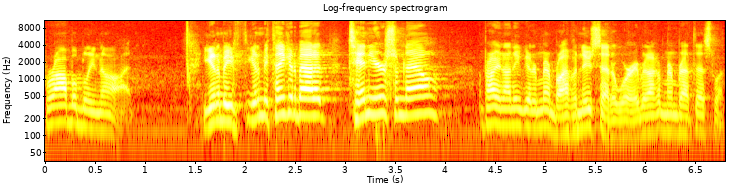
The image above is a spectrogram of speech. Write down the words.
Probably not. You're going to be, you're going to be thinking about it 10 years from now? Probably not even going to remember. I have a new set of worry, but I don't remember about this one.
